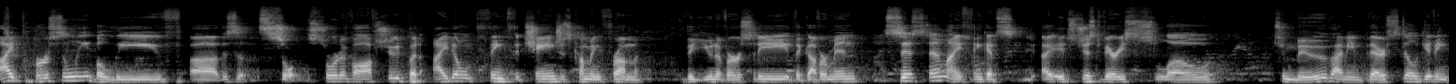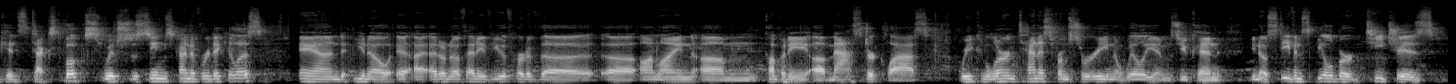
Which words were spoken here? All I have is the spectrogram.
I personally believe uh, this is so, sort of offshoot, but I don't think the change is coming from the university, the government system. I think it's it's just very slow to move. I mean, they're still giving kids textbooks, which seems kind of ridiculous. And you know, I, I don't know if any of you have heard of the uh, online um, company uh, Masterclass, where you can learn tennis from Serena Williams. You can, you know, Steven Spielberg teaches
